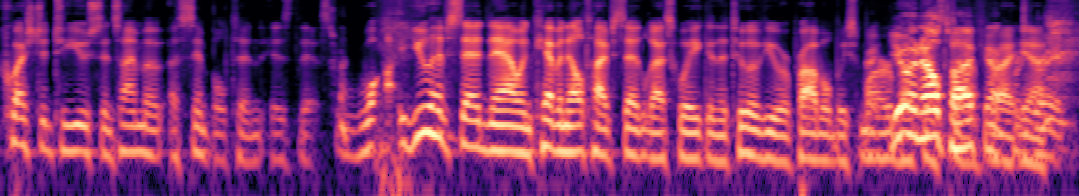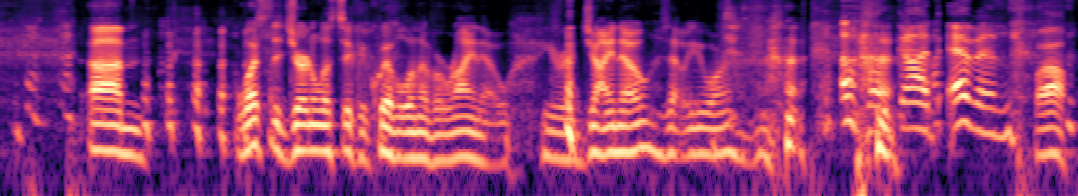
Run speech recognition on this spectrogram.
question to you, since I'm a, a simpleton, is this: Wha- You have said now, and Kevin Eltife said last week, and the two of you are probably smarter. You about and this stuff, Eltife, yeah, right? Yeah. Um, what's the journalistic equivalent of a rhino? You're a gino. Is that what you are? Oh God, Evan. Wow.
